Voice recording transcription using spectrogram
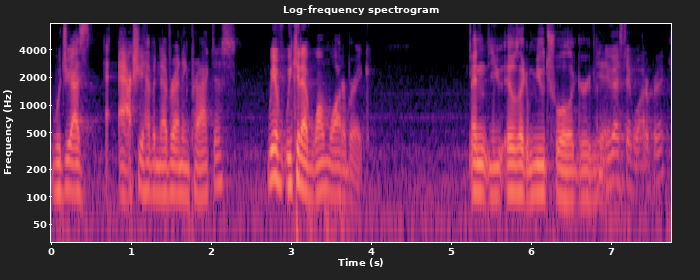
would you guys actually have a never-ending practice? We have we could have one water break. And you, it was like a mutual agreement. Yeah. you guys take water breaks?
